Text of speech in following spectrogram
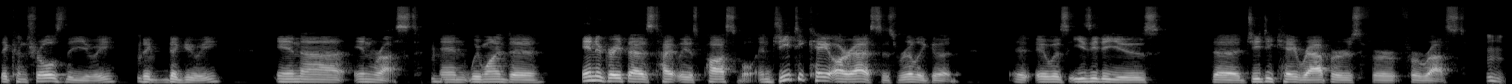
that controls the UI, the, the GUI in uh, in Rust, Mhm. and we wanted to integrate that as tightly as possible. And GTK RS is really good. It, it was easy to use the GTK wrappers for for Rust, Mhm.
